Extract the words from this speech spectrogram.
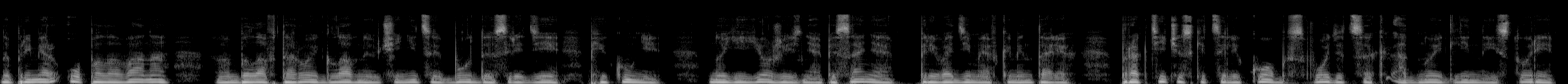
Например, Упалавана э, была второй главной ученицей Будды среди пхикуни, но ее жизнеописание, приводимое в комментариях, практически целиком сводится к одной длинной истории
